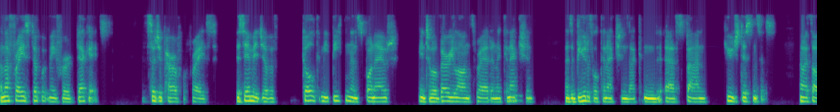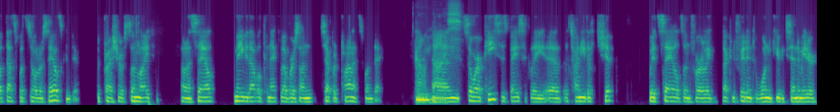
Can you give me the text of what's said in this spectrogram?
And that phrase stuck with me for decades. It's such a powerful phrase. This image of a gold can be beaten and spun out into a very long thread and a connection. And it's a beautiful connection that can uh, span huge distances. And I thought that's what solar sails can do. The pressure of sunlight on a sail, maybe that will connect lovers on separate planets one day. Oh, nice. And so our piece is basically a, a tiny little ship with sails unfurling that can fit into one cubic centimeter,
